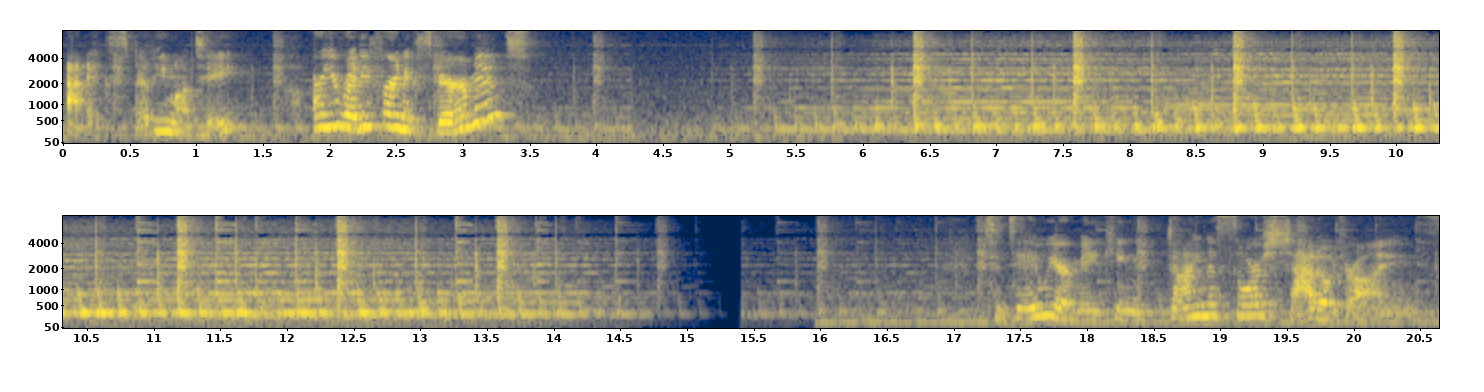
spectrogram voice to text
à expérimenter? Are you ready for an experiment? Today we are making dinosaur shadow drawings,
